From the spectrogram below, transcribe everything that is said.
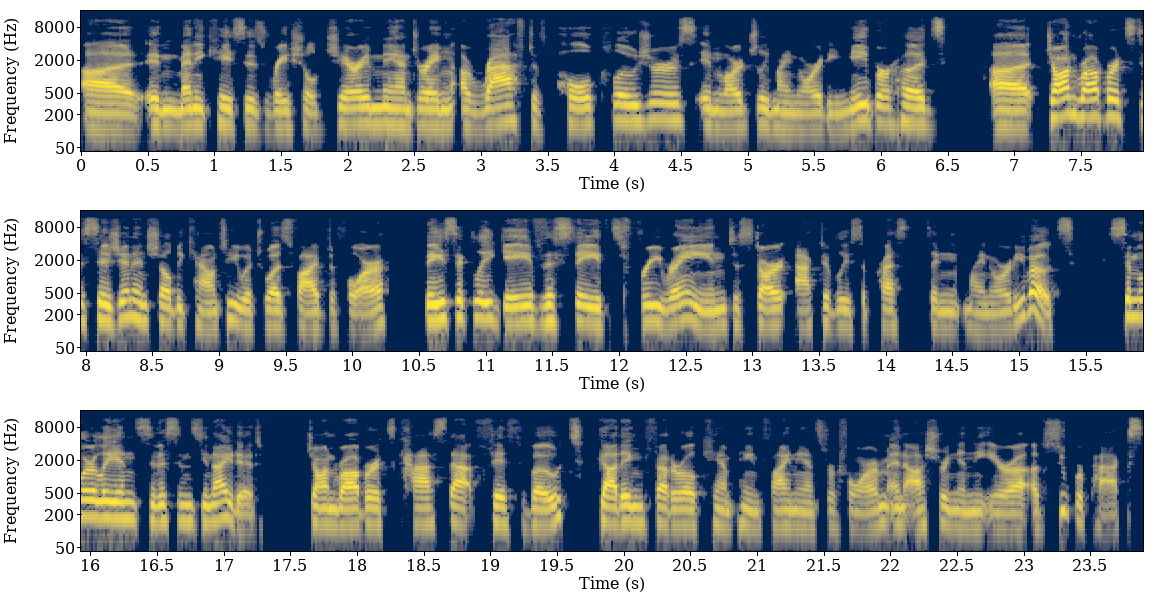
uh, in many cases, racial gerrymandering, a raft of poll closures in largely minority neighborhoods. Uh, John Roberts' decision in Shelby County, which was five to four, basically gave the states free rein to start actively suppressing minority votes. Similarly, in Citizens United, John Roberts cast that fifth vote, gutting federal campaign finance reform and ushering in the era of super PACs.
